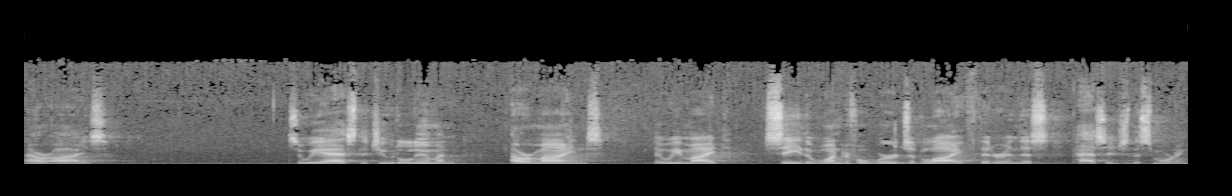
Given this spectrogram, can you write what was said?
our eyes. So we ask that you would illumine our minds, that we might see the wonderful words of life that are in this passage this morning.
